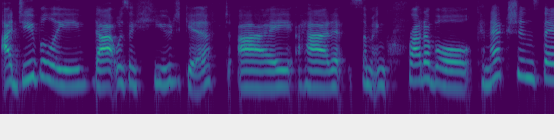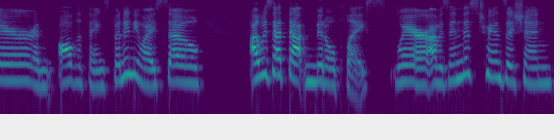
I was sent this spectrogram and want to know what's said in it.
I do believe that was a huge gift. I had some incredible connections there and all the things. But anyway, so I was at that middle place where I was in this transition.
